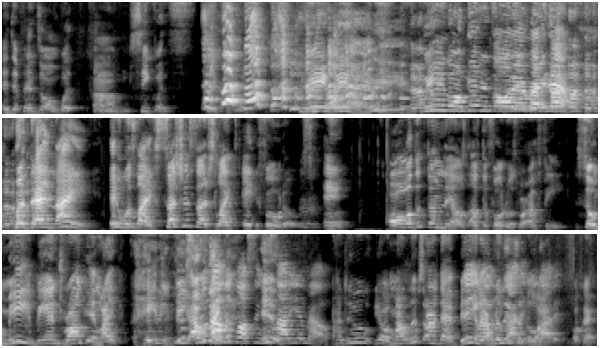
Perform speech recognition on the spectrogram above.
it depends on what um sequence. Like, we, we, we ain't gonna get into all that right now. But that night, it was like such and such like eight photos, mm. and all the thumbnails of the photos were of feet. So me mm-hmm. being drunk and like hating You feet, I was like, lip gloss in the side of your mouth. I do, yo, my lips aren't that big, and I really took it, a lot. Okay,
